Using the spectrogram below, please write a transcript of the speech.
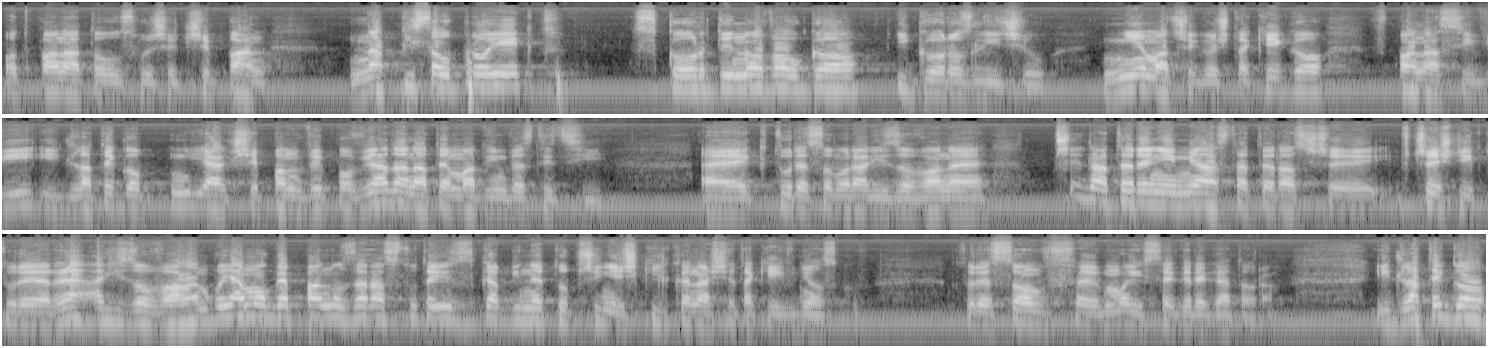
od Pana to usłyszeć. Czy Pan napisał projekt, skoordynował go i go rozliczył? Nie ma czegoś takiego w Pana CV i dlatego jak się Pan wypowiada na temat inwestycji, e, które są realizowane, czy na terenie miasta teraz, czy wcześniej, które realizowałem, bo ja mogę Panu zaraz tutaj z gabinetu przynieść kilkanaście takich wniosków które są w e, moich segregatorach. I dlatego,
